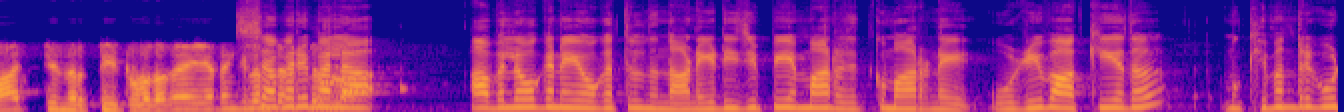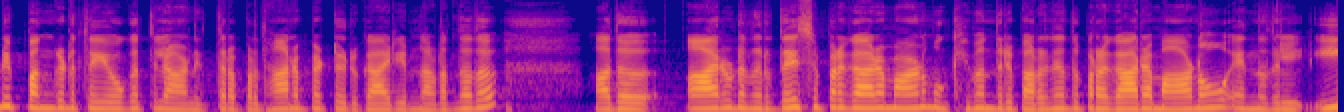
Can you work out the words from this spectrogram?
മാറ്റി നിർത്തിയിട്ടുള്ളത്. അതായത് ഏതെങ്കിലും ശബരിമല അവലോകന യോഗത്തിൽ നിന്നാണ് A D G P M R Ajith കുമാറിനെ ഒഴിവാക്കിയത്. മുഖ്യമന്ത്രി കൂടി പങ്കെടുത്ത യോഗത്തിലാണ് ഇത്ര പ്രധാനപ്പെട്ട ഒരു കാര്യം നടന്നത്. അത് ആരുടെ നിർദ്ദേശപ്രകാരമാണ് മുഖ്യമന്ത്രി പറഞ്ഞത് പ്രകാരമാണോ എന്നതിൽ ഈ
